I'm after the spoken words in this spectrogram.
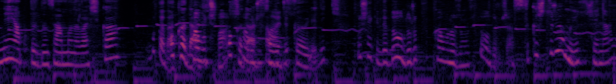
Ne yaptırdın sen bana başka? Bu kadar. O kadar. Havuç var. O kadar. Havucu Havucu saydık. söyledik. Bu şekilde doldurup kavanozumuzu dolduracağız. Sıkıştırıyor muyuz Şenay?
